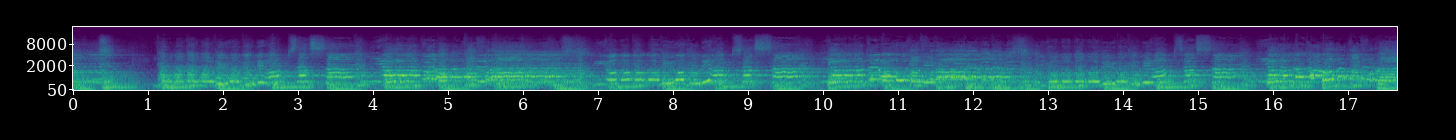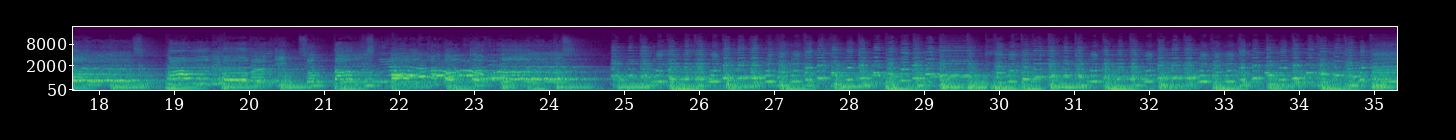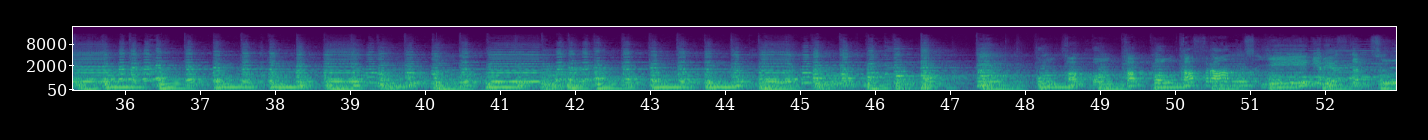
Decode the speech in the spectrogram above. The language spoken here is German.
Al die horen in zo'n dans, ja, dat Polka, Polka, Franz, jede ruft ihm zu.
